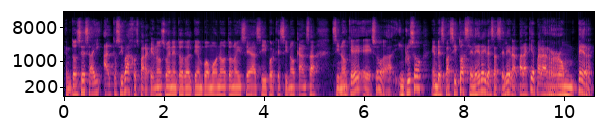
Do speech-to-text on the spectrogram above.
Entonces hay altos y bajos para que no suene todo el tiempo monótono y sea así porque si no cansa, sino que eso, ah, incluso en despacito acelera y desacelera. ¿Para qué? Para romper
